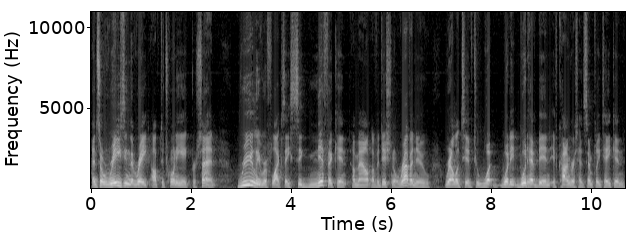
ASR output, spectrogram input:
And so raising the rate up to 28% really reflects a significant amount of additional revenue relative to what, what it would have been if Congress had simply taken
